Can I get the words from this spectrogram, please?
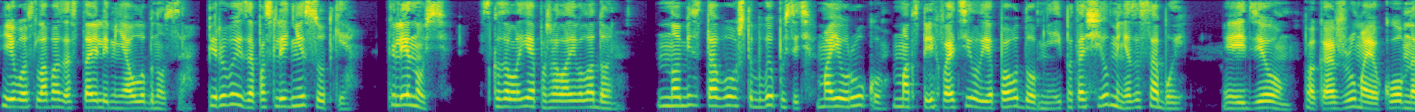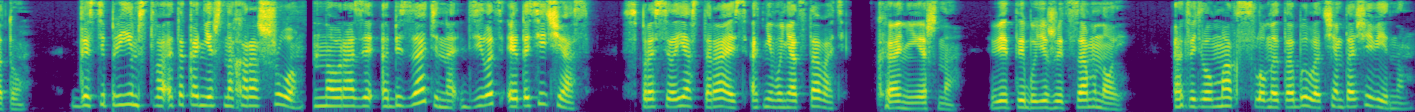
Его слова заставили меня улыбнуться. Впервые за последние сутки. «Клянусь», — сказала я, пожала его ладонь. Но вместо того, чтобы выпустить мою руку, Макс перехватил ее поудобнее и потащил меня за собой. «Идем, покажу мою комнату». «Гостеприимство — это, конечно, хорошо, но разве обязательно делать это сейчас?» — спросил я, стараясь от него не отставать. «Конечно, ведь ты будешь жить со мной. — ответил Макс, словно это было чем-то очевидным.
